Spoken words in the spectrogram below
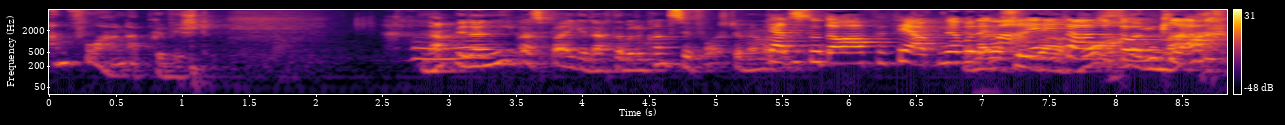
am Vorhang abgewischt. Und habe mir da nie was beigedacht, aber du kannst dir vorstellen, wenn man Der hat sich so dauerhaft verfärbt, ne? Wurde immer so eine Etage dunkler. macht,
